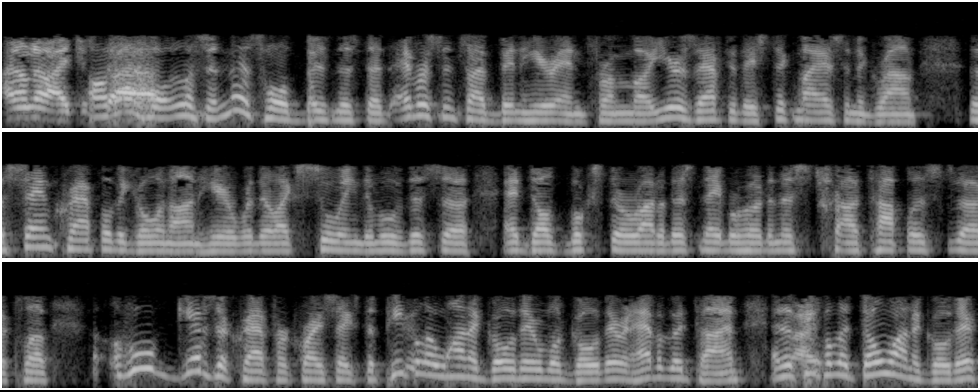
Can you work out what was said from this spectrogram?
I don't know. I just Oh, that uh, whole listen. This whole business that ever since I've been here, and from uh, years after they stick my ass in the ground, the same crap will be going on here, where they're like suing to move this uh, adult bookstore out of this neighborhood and this uh, topless uh, club. Who gives a crap for Christ's sakes? The people that want to go there will go there and have a good time, and the Right. people that don't want to go there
